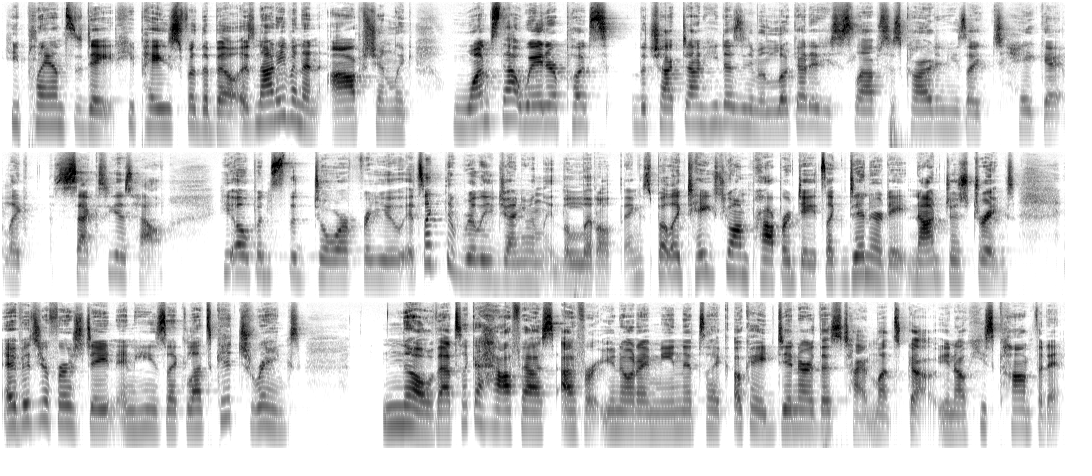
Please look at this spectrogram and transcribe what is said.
He plans the date, he pays for the bill. It's not even an option. Like, once that waiter puts the check down, he doesn't even look at it. He slaps his card and he's like, take it. Like, sexy as hell. He opens the door for you. It's like the really genuinely the little things, but like takes you on proper dates, like dinner date, not just drinks. If it's your first date and he's like, let's get drinks. No, that's like a half ass effort. You know what I mean? It's like, okay, dinner this time, let's go. You know, he's confident.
